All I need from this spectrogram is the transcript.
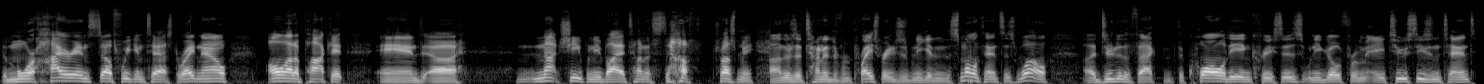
the more higher end stuff we can test. Right now, all out of pocket and uh, not cheap when you buy a ton of stuff. Trust me, uh, there's a ton of different price ranges when you get into small tents as well, uh, due to the fact that the quality increases when you go from a two season tent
